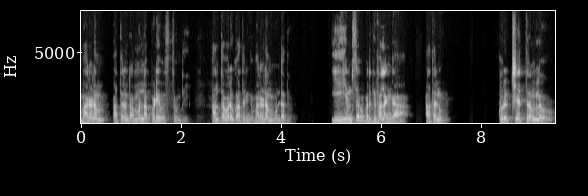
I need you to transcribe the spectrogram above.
మరణం అతను రమ్మన్నప్పుడే వస్తుంది. అంతవరకు అతనికి మరణం ఉండదు. ఈ హింసకు ప్రతిఫలంగా అతను కురుక్షేత్రంలో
